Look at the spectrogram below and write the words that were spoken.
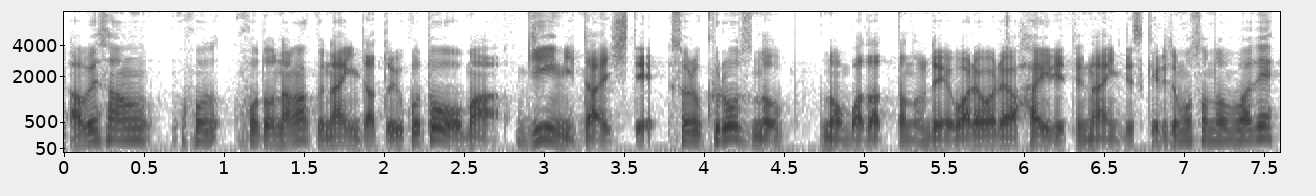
安倍さんほど長くないんだということを、まあ、議員に対して、それをクローズのの場だったので、我々は入れてないんですけれども、その場で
